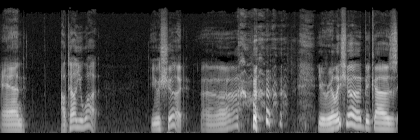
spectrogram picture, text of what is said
And I'll tell you what, you should. Uh, you really should because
